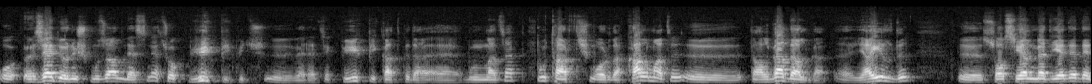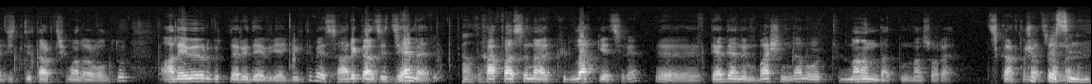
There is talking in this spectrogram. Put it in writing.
o öze dönüş muzallesine çok büyük bir güç e, verecek, büyük bir katkıda e, bulunacak. Bu tartışma orada kalmadı, e, dalga dalga e, yayıldı. E, sosyal medyada da ciddi tartışmalar oldu. Alevi örgütleri devreye girdi ve Sarı Gazi Cemevi kafasına küllah geçire e, dedenin başından o küllahın da bundan sonra çıkartılacağını, Cübbesinin.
